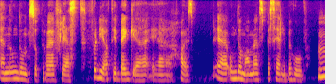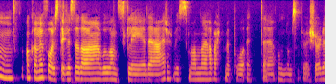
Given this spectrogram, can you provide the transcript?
en ungdomsopprør flest, fordi at de begge er, har, er ungdommer med spesielle behov. Mm. Man kan jo forestille seg da hvor vanskelig det er hvis man eh, har vært med på et uh, ungdomsopprør sjøl,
